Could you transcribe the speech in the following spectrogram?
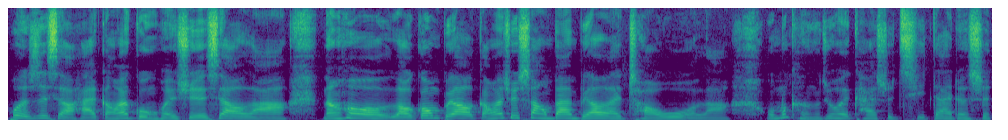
或者是小孩赶快滚回学校啦，然后老公不要赶快去上班，不要来吵我啦，我们可能就会开始期待的是，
